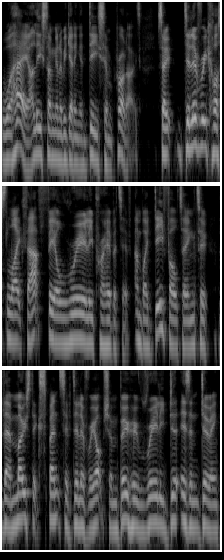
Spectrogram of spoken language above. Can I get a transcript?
well, hey, at least I'm going to be getting a decent product. So delivery costs like that feel really prohibitive. And by defaulting to their most expensive delivery option, Boohoo really d- isn't doing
